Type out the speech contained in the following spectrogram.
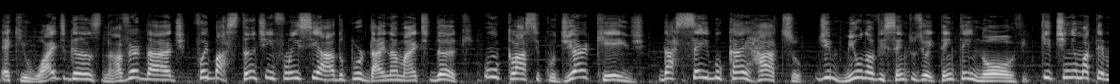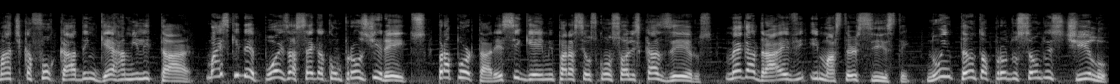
é que White Guns, na verdade, foi bastante influenciado por Dynamite Duck, um clássico de arcade da Seibu Kaihatsu, de 1989, que tinha uma temática focada em guerra militar, mas que depois a SEGA comprou os direitos para portar esse game para seus consoles caseiros, Mega Drive e Master System. No entanto, a produção do estilo,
